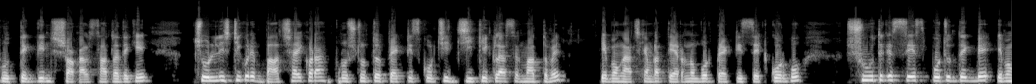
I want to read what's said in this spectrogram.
প্রত্যেক দিন সকাল সাতটা থেকে চল্লিশটি করে বাছাই করা প্রশ্নোত্তর প্র্যাকটিস করছি জিকে ক্লাসের মাধ্যমে এবং আজকে আমরা তেরো নম্বর প্র্যাকটিস সেট করব। শুরু থেকে শেষ পর্যন্ত দেখবে এবং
